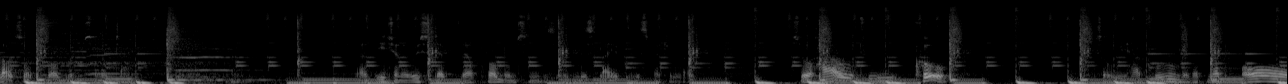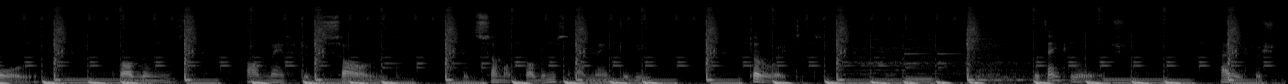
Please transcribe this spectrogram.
lots of problems in a time. At each and every step, there are problems in this, in this life, in this material life. So, how to cope? So, we have remember that not all problems are meant to be solved, some of problems are meant to be tolerated. So thank you very much. Hare Krishna.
